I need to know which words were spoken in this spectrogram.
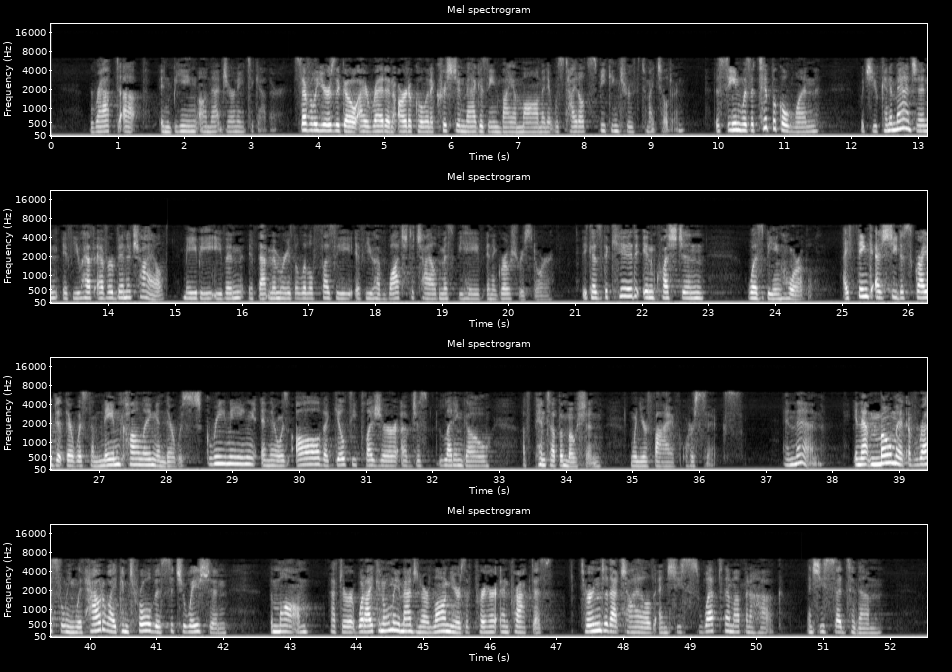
wrapped up in being on that journey together. Several years ago, I read an article in a Christian magazine by a mom, and it was titled Speaking Truth to My Children. The scene was a typical one, which you can imagine if you have ever been a child. Maybe even, if that memory is a little fuzzy, if you have watched a child misbehave in a grocery store. Because the kid in question was being horrible. I think as she described it, there was some name calling and there was screaming and there was all the guilty pleasure of just letting go of pent up emotion when you're five or six. And then, in that moment of wrestling with how do I control this situation, the mom after what I can only imagine are long years of prayer and practice, turned to that child and she swept them up in a hug. And she said to them,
